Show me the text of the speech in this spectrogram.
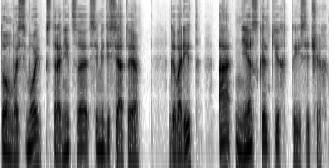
том 8, страница 70, говорит о нескольких тысячах.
